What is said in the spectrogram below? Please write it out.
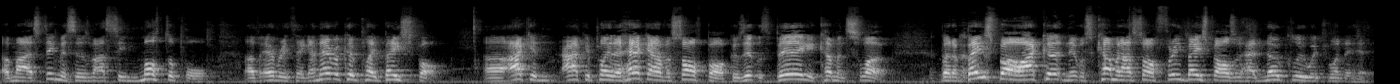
of my astigmatism. I see multiple of everything. I never could play baseball. Uh, I can I could play the heck out of a softball because it was big and coming slow. But a baseball I couldn't. It was coming. I saw three baseballs and had no clue which one to hit.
